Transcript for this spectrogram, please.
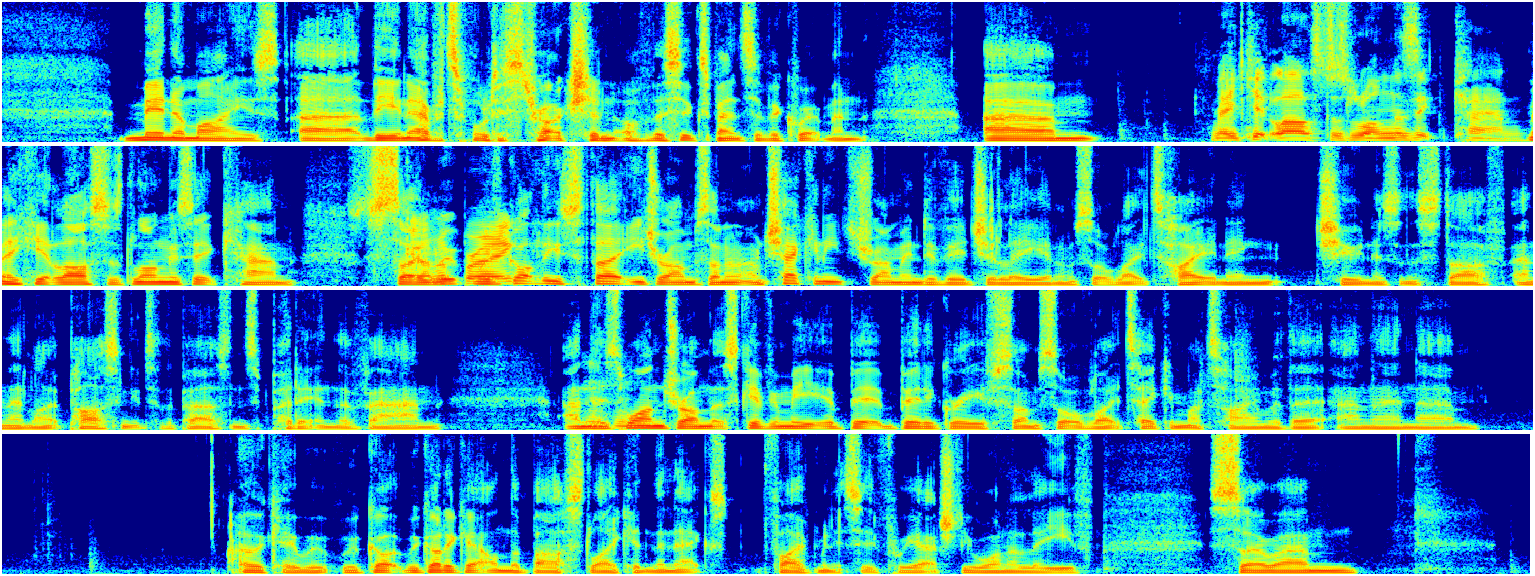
minimize uh, the inevitable destruction of this expensive equipment. Make it last as long as it can. make it last as long as it can. So we, we've got these 30 drums and I'm, I'm checking each drum individually and I'm sort of like tightening tuners and stuff and then like passing it to the person to put it in the van. And there's one drum that's giving me a bit bit of grief, so I'm sort of like taking my time with it. And then, um, okay, we, we've got we've got to get on the bus like in the next five minutes if we actually want to leave. So um,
